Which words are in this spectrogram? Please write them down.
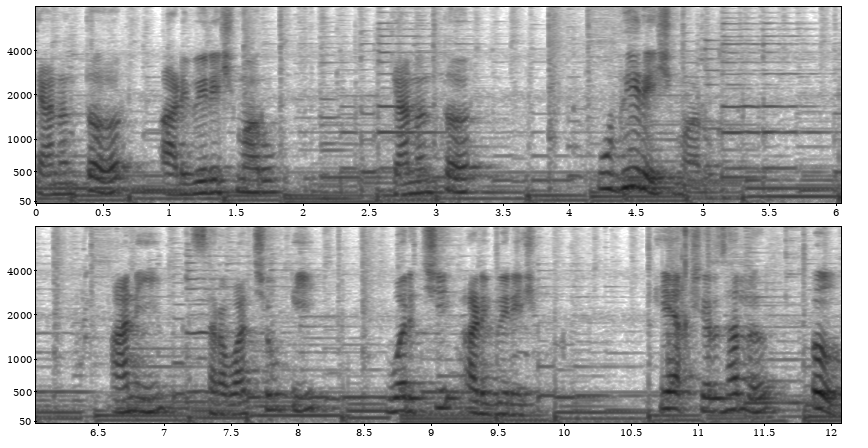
त्यानंतर आडवी रेष मारू. त्यानंतर उभी रेष मारू. आणि सर्वात शेवटी वरची आडवी रेष हे अक्षर झालं अ.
